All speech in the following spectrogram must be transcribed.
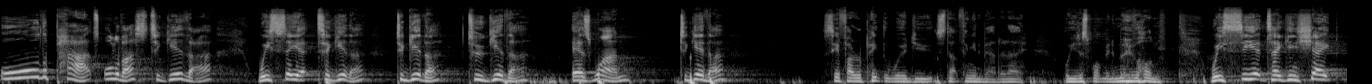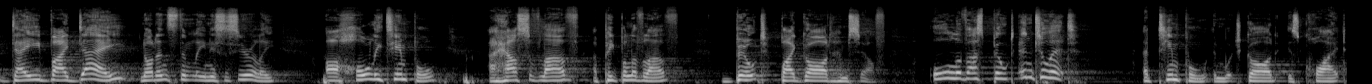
all the parts, all of us together. We see it together, together, together, as one, together. See if I repeat the word, you start thinking about it, eh? or you just want me to move on. We see it taking shape day by day, not instantly necessarily. A holy temple, a house of love, a people of love, built by God Himself. All of us built into it. A temple in which God is quite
